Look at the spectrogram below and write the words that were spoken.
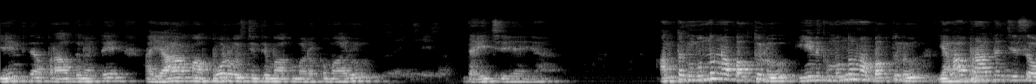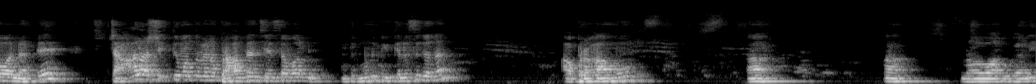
ఏంటిది ఆ ప్రార్థన అంటే అయ్యా మా పూర్వస్థితి మాకు మరొక మారు దయచేయ్యా అంతకు ముందున్న భక్తులు ఈయనకు ముందున్న భక్తులు ఎలా ప్రార్థన చేసేవాళ్ళు అంటే చాలా శక్తివంతమైన ప్రార్థన చేసేవాళ్ళు. ఇంతకుముందు మీకు తెలుసు కదా అబ్రహాము నోవాహు కానీ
